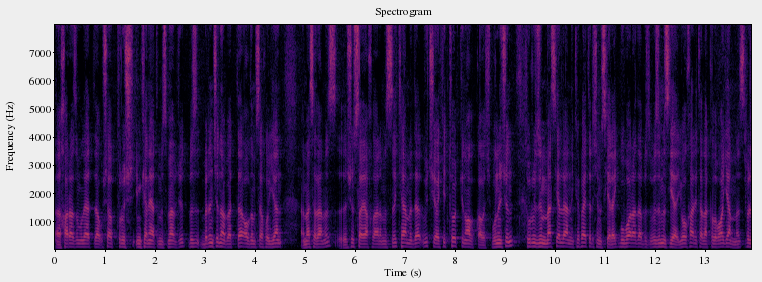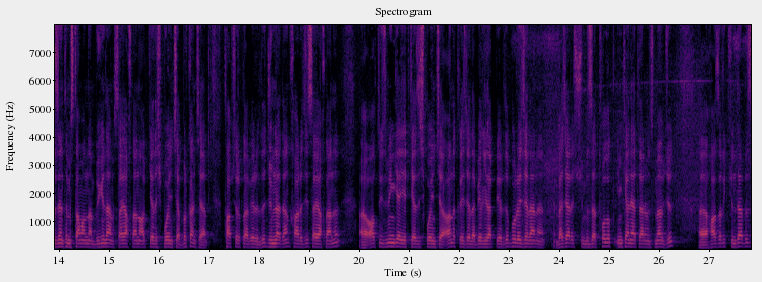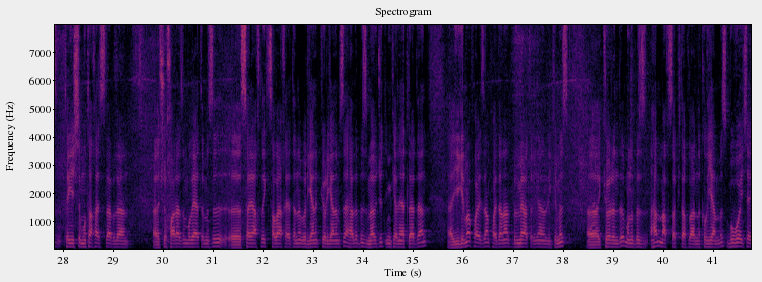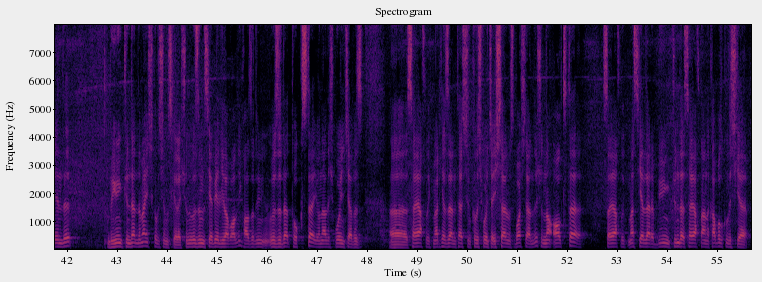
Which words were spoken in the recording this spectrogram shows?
Э, xorazm viloyatida ushlab turish imkoniyatimiz mavjud. Biz birinchi navbatda oldimizga qo'ygan e, masalamiz e, shu sayyohlarimizni kamida uch yoki to'rt kun olib qolish. Buning uchun turizm maskanlarini ko'paytirishimiz kerak. Bu borada biz o'zimizga yo'l xaritalar qilib olganmiz. Prezidentimiz tomonidan bugun ham sayyohlarni olib kelish bo'yicha bir qancha topshiriqlar berildi. Jumladan xorijiy sayyohlarni e, olti yuz mingga yetkazish bo'yicha aniq rejalar belgilab berdi. Bu rejalarni bajarish uchun bizda to'liq imkoniyatlarimiz mavjud. Hozirgi kunda biz tegishli mutaxassislar bilan shu xorazm viloyatimizni e, sayyohlik salohiyatini o'rganib ko'rganimizda hali biz mavjud imkoniyatlardan e, yigirma foizdan foydalanib bilmayotganligimiz e, ko'rindi. Buni biz hamma hisob kitoblarini qilganmiz. Bu bo'yicha endi bugungi kunda nima ish qilishimiz kerak? Shuni o'zimizga belgilab oldik. Hozirning o'zida to'qqizta yo'nalish bo'yicha biz sayyohlik markazlarini tashkil qilish bo'yicha ishlarimiz boshlandi. Shundan oltita sayyohlik maskanlari bugungi kunda sayyohlarni qabul qilishga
